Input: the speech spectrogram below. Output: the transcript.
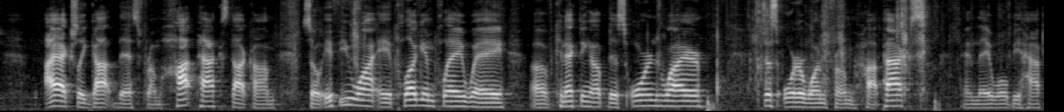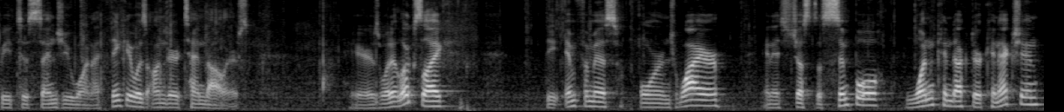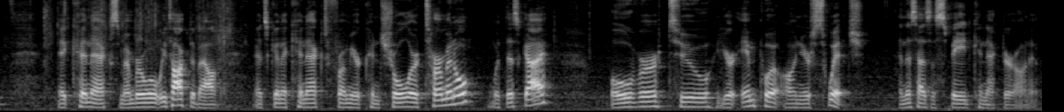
I actually got this from hotpaxx.com. So if you want a plug and play way of connecting up this orange wire, just order one from Hotpaxx and they will be happy to send you one. I think it was under $10. Here's what it looks like. The infamous orange wire, and it's just a simple one conductor connection. It connects, remember what we talked about, it's gonna connect from your controller terminal with this guy over to your input on your switch. And this has a spade connector on it.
